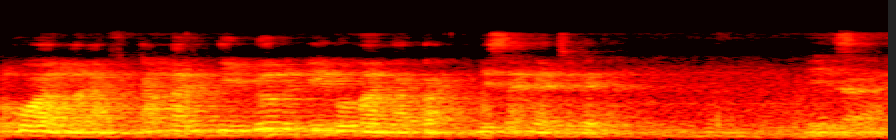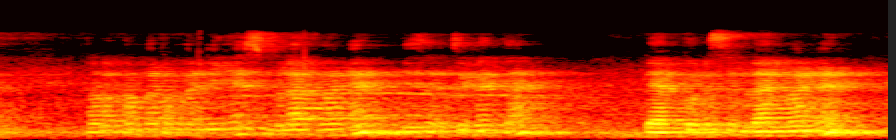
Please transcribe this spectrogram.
ruang maaf, kamar tidur di rumah bapak bisa nggak cerita? Bisa. Kalau kamar mandinya sebelah mana? Bisa cerita? Dapur sebelah mana?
